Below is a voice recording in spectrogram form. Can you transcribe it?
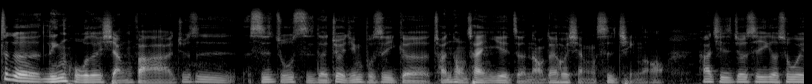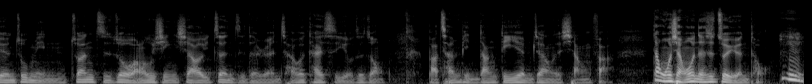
这个灵活的想法啊，就是十足十的，就已经不是一个传统餐饮业者脑袋会想的事情了哦。它其实就是一个数位原住民专职做网络行销一阵子的人才会开始有这种把产品当 DM 这样的想法。但我想问的是最源头，嗯，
